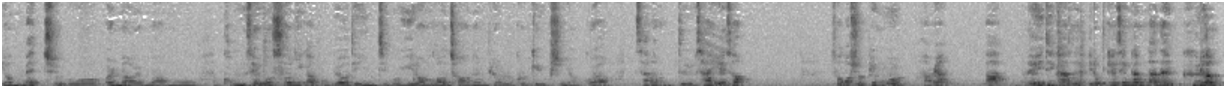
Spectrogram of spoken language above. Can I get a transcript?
연매출 뭐 얼마 얼마 뭐 검색어 순위가 뭐 몇위인지 뭐 이런 건 저는 별로 그렇게 욕심이 없고요 사람들 사이에서 속옷 쇼핑몰 하면 아 레이디 가든 이렇게 생각나는 그런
